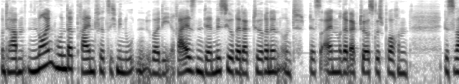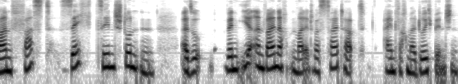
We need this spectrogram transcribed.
und haben 943 Minuten über die Reisen der Missio-Redakteurinnen und des einen Redakteurs gesprochen. Das waren fast 16 Stunden. Also, wenn ihr an Weihnachten mal etwas Zeit habt, einfach mal durchbingen.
